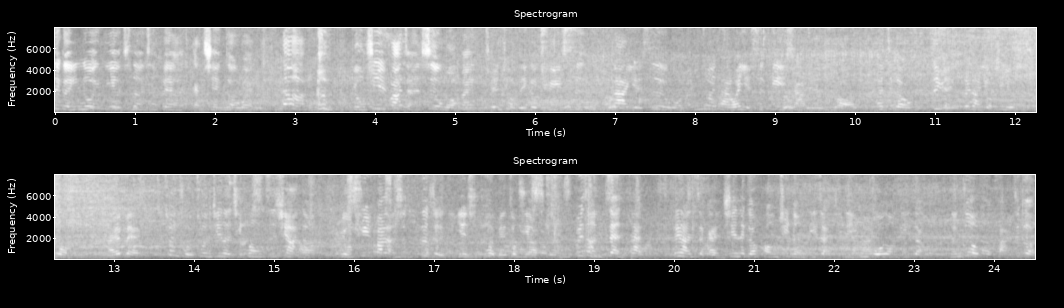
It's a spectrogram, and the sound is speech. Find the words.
这个因为也真的是非常感谢各位。那 永续发展是我们全球的一个趋势，那也是我们。台湾也是地狭人稠，那这个资源也非常有限，尤其是我们台北寸土寸金的情况之下呢，永续发展是这个理念是特别重要的。我们非常赞叹，非常感谢那个黄俊龙局长、林国龙局长，能够把这个。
